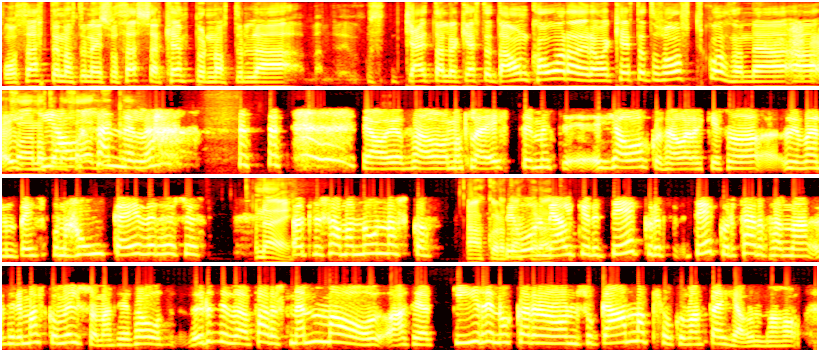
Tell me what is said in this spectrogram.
og þetta er náttúrulega eins og þessar kempur náttúrulega gæti alveg gert þetta án kóara þeir hafa kert þetta svo oft sko þannig að, að það er Já, náttúrulega það líka sennilega. já, já, það var náttúrulega eitt mitt hjá okkur, það var ekki svo að við værum beins búin að hanga yfir þessu Nei, öllu saman núna, sko. akkurat, Við vorum í akkurat algjöru degur, degur ferð þarna fyrir Malcolm Wilson, af því að þá urðum við að fara snemma og að því að gýrin okkar er svo gamall, okkur vantaði hjálma og,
